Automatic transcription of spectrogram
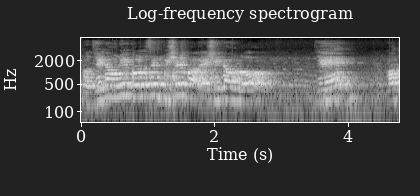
তো যেটা উনি বলেছেন বিশেষভাবে সেটা হলো যে গত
